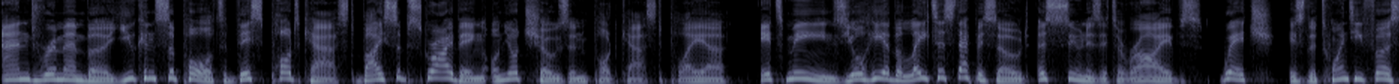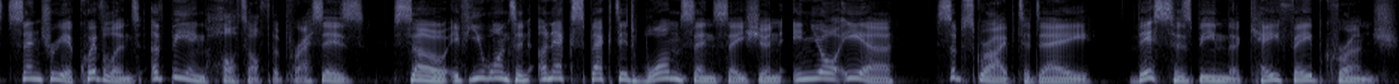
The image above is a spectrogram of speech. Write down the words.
And remember, you can support this podcast by subscribing on your chosen podcast player. It means you'll hear the latest episode as soon as it arrives, which is the 21st century equivalent of being hot off the presses. So, if you want an unexpected warm sensation in your ear, subscribe today. This has been the Kayfabe Crunch,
